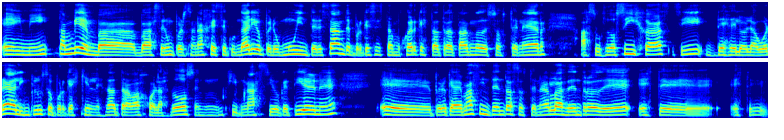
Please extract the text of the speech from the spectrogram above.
Amy, también va, va a ser un personaje secundario, pero muy interesante porque es esta mujer que está tratando de sostener a sus dos hijas, ¿sí? desde lo laboral incluso, porque es quien les da trabajo a las dos en un gimnasio que tiene, eh, pero que además intenta sostenerlas dentro de este, este,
